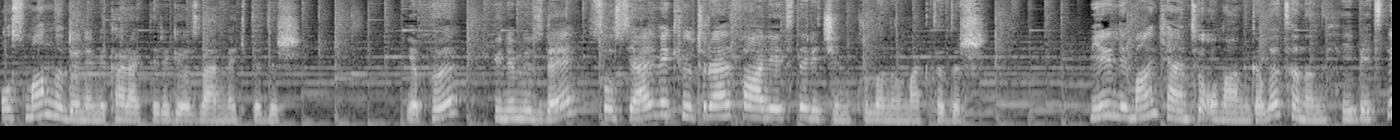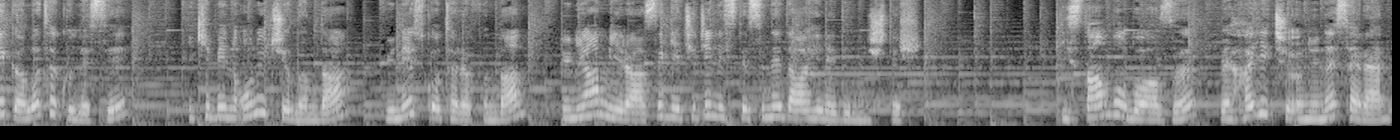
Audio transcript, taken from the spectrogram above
Osmanlı dönemi karakteri gözlenmektedir. Yapı günümüzde sosyal ve kültürel faaliyetler için kullanılmaktadır. Bir liman kenti olan Galata'nın heybetli Galata Kulesi, 2013 yılında UNESCO tarafından Dünya Mirası geçici listesine dahil edilmiştir. İstanbul Boğazı ve Haliç'i önüne seren,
